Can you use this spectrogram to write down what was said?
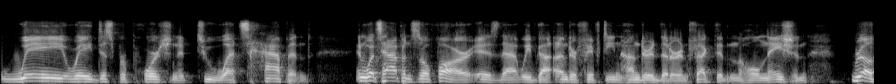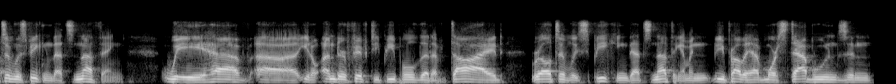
way, way disproportionate to what's happened. And what's happened so far is that we've got under 1,500 that are infected in the whole nation. Relatively speaking, that's nothing. We have, uh, you know, under 50 people that have died. Relatively speaking, that's nothing. I mean, you probably have more stab wounds in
